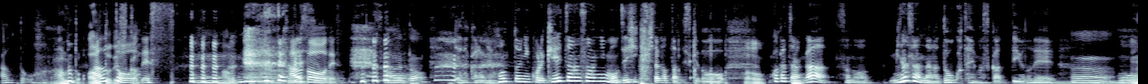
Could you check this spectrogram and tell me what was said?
アウト。アウトアウトですアウトアウトです。アウト。いやだからね、本当にこれ、ケイちゃんさんにもぜひ聞きたかったんですけど、おかかちゃんが、その、皆さんならどう答えますかっていうので、うん。もう、う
